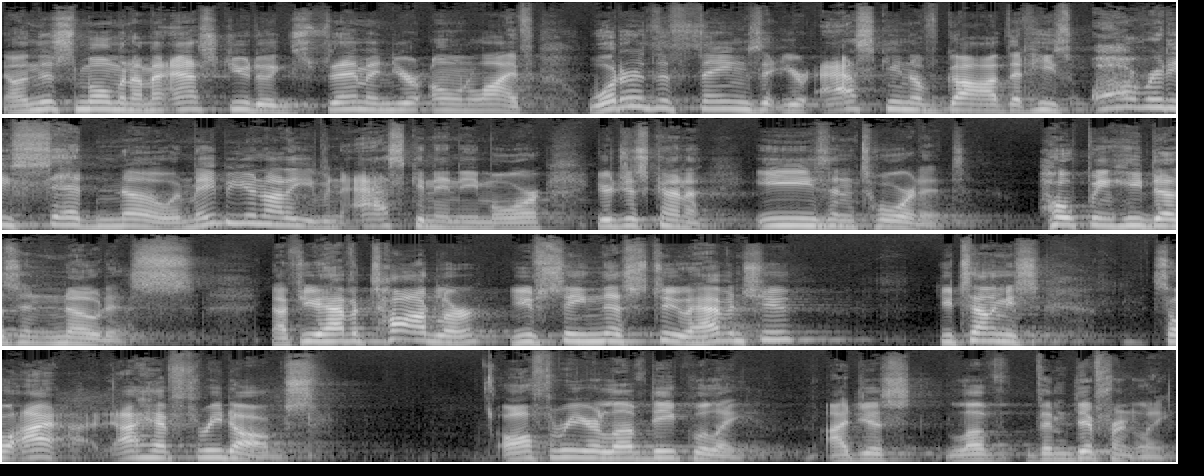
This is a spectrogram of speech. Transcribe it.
Now, in this moment, I'm going to ask you to examine your own life. What are the things that you're asking of God that He's already said no? And maybe you're not even asking anymore, you're just kind of easing toward it, hoping He doesn't notice. Now, if you have a toddler, you've seen this too, haven't you? You're telling me, so I, I have three dogs. All three are loved equally. I just love them differently.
